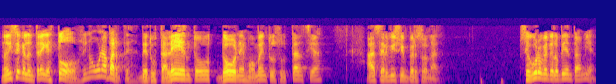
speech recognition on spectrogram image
no dice que lo entregues todo, sino una parte de tus talentos, dones, momentos, sustancias, al servicio impersonal. Seguro que te lo piden también.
